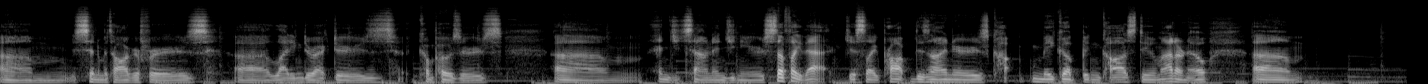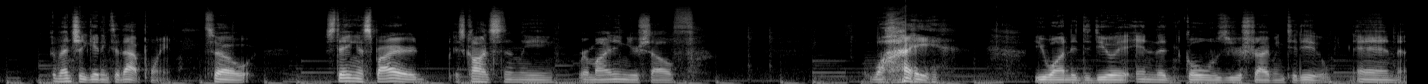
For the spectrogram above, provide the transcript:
um, cinematographers, uh, lighting directors, composers, um, and sound engineers, stuff like that. Just like prop designers, co- makeup and costume. I don't know. Um, eventually getting to that point. So, staying inspired is constantly reminding yourself why you wanted to do it and the goals you're striving to do. And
